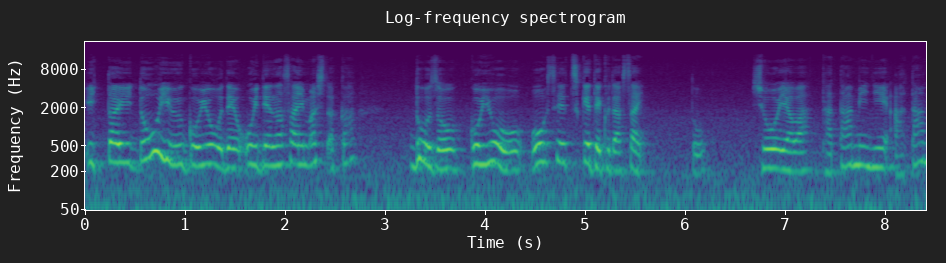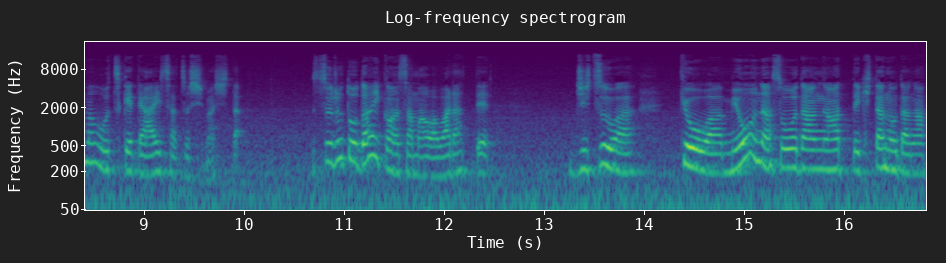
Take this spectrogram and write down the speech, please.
一体どういうご用でおいでなさいましたか？どうぞご用を仰せつけてください。と庄屋は畳に頭をつけて挨拶しました。すると大官様は笑って「実は今日は妙な相談があってきたのだが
